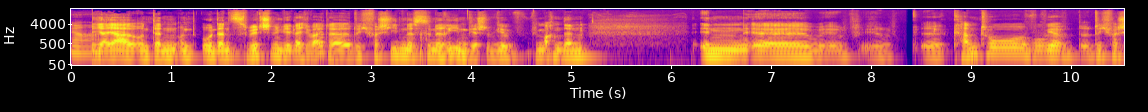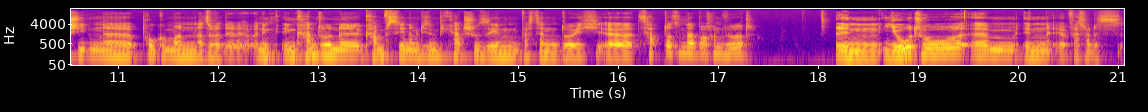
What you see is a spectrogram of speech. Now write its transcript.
ja. Ja, ja, und dann, und, und dann switchen wir gleich weiter durch verschiedene Szenerien. Wir, wir, wir machen dann in äh, äh, äh Kanto, wo wir durch verschiedene Pokémon, also äh, in, in Kanto eine Kampfszene mit diesem Pikachu sehen, was dann durch äh, Zapdos unterbrochen wird in Yoto, ähm, in, äh, was war das?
